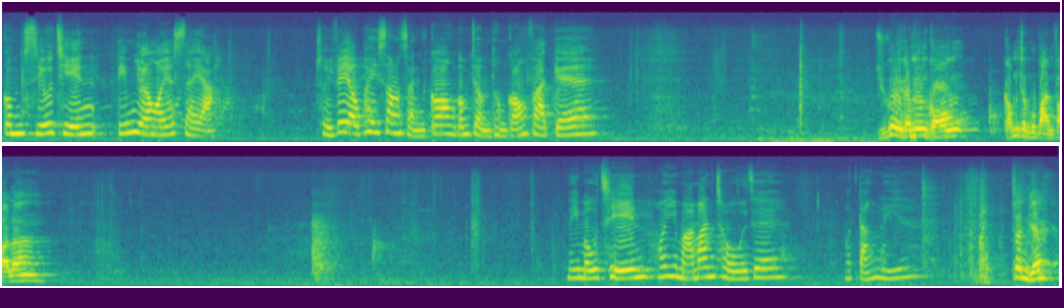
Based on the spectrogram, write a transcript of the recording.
咁少錢點養我一世啊？除非有批生辰光，咁就唔同講法嘅。如果你咁樣講，咁就冇辦法啦。你冇錢可以慢慢儲嘅啫，我等你啊！真嘅？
